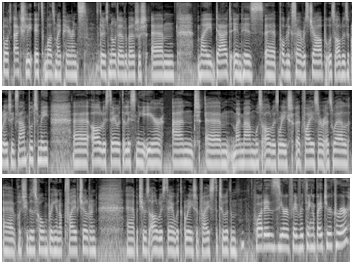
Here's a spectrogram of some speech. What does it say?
but actually, it was my parents. There's no doubt about it. Um, my dad, in his uh, public service job, was always a great example to me, uh, always there with a listening ear. And um, my mum was always a great advisor as well. Uh, when she was at home bringing up five children, uh, but she was always there with great advice, the two of them. What is your favourite thing about your career?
